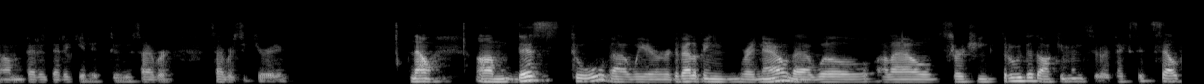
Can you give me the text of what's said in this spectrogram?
um, that is dedicated to cyber cybersecurity. Now, um, this tool that we're developing right now that will allow searching through the documents or text itself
